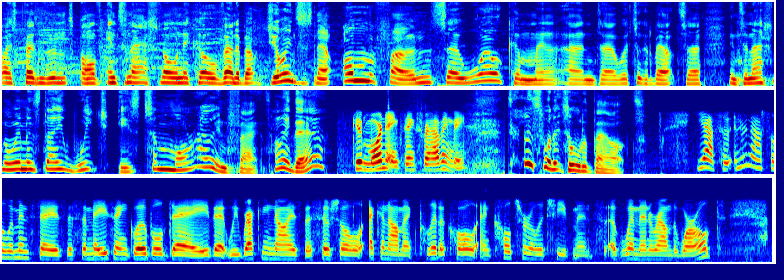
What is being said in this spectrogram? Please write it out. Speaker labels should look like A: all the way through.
A: Vice President of International, Nicole Vanderbilt, joins us now on the phone. So, welcome. Uh, and uh, we're talking about uh, International Women's Day, which is tomorrow, in fact. Hi there.
B: Good morning. Thanks for having me.
A: Tell us what it's all about.
B: Yeah, so International Women's Day is this amazing global day that we recognize the social, economic, political, and cultural achievements of women around the world.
